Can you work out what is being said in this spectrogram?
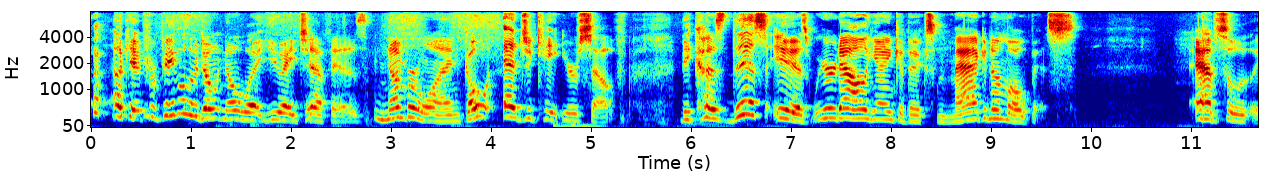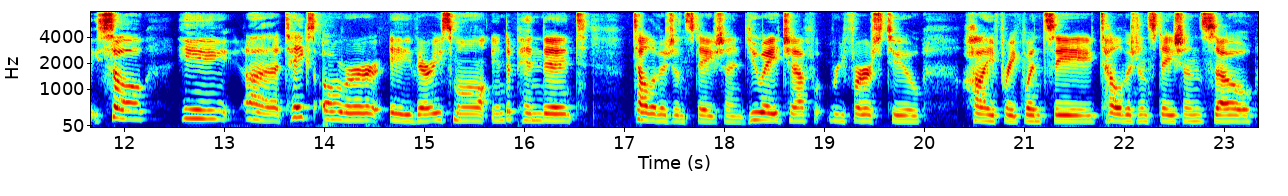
okay, for people who don't know what UHF is, number one, go educate yourself. Because this is Weird Al Yankovic's magnum opus. Absolutely. So he uh, takes over a very small independent television station. UHF refers to high frequency television stations. So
